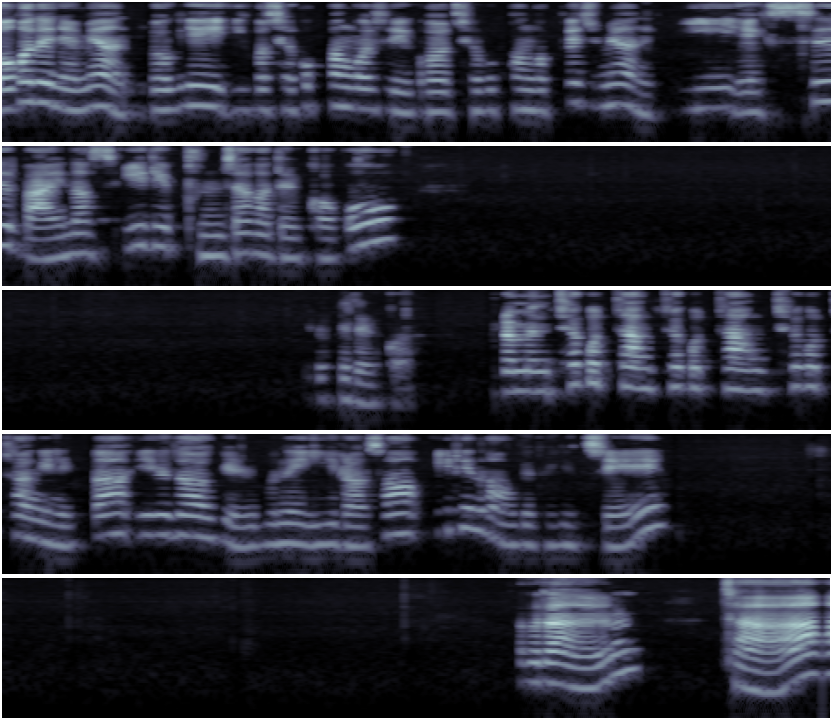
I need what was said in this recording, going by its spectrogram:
뭐가 되냐면 여기 이거 제곱한 거에서 이거 제곱한 거 빼주면 2x-1이 분자가 될 거고 이렇게 될 거야. 그러면 최고창, 최고창, 최고창이니까 1 더하기 1분의 2라서 1이 나오게 되겠지. 그 다음 자,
